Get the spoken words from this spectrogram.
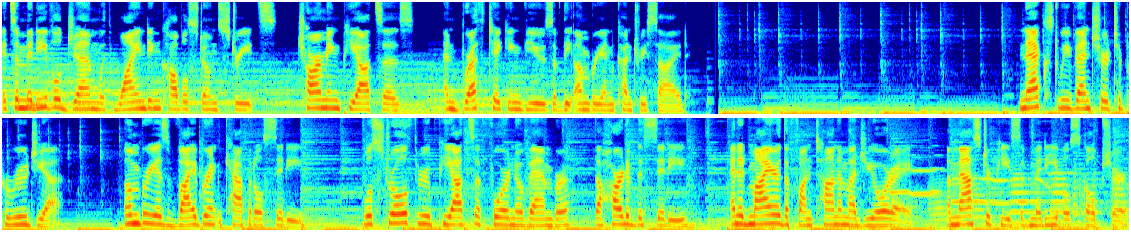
It's a medieval gem with winding cobblestone streets, charming piazzas, and breathtaking views of the Umbrian countryside. Next, we venture to Perugia, Umbria's vibrant capital city. We'll stroll through Piazza 4 November, the heart of the city, and admire the Fontana Maggiore, a masterpiece of medieval sculpture.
